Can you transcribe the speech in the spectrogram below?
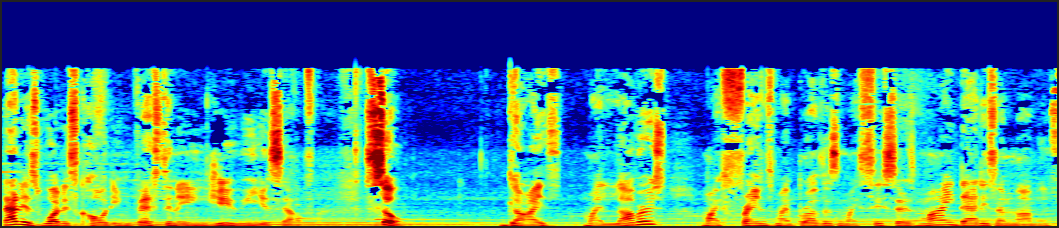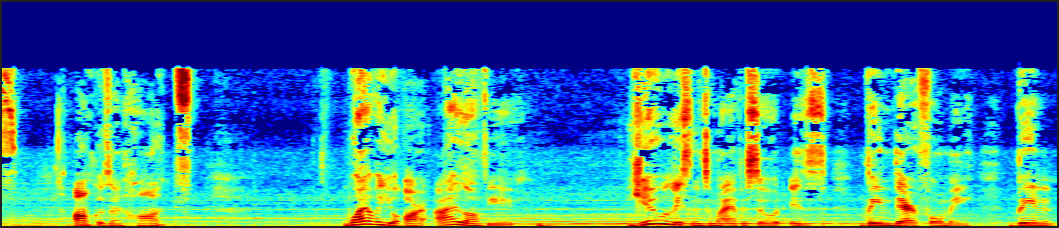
That is what is called investing in you, in yourself. So, guys, my lovers, my friends, my brothers, my sisters, my daddies and mommies, uncles and aunts, wherever you are, I love you. You listening to my episode is being there for me, being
